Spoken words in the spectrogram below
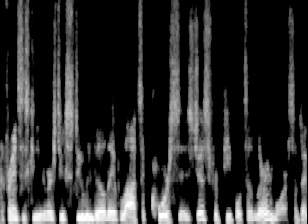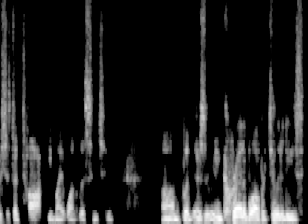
the Franciscan University of Steubenville. They have lots of courses just for people to learn more. Sometimes just a talk you might want to listen to. Um, but there's incredible opportunities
